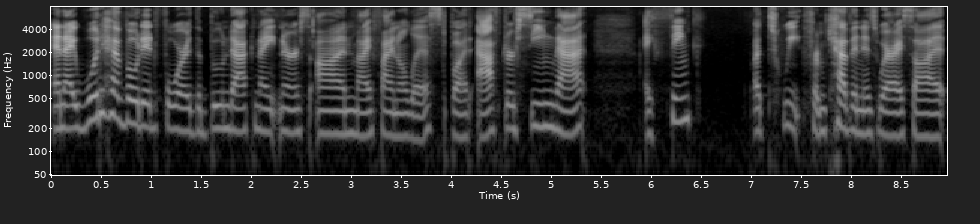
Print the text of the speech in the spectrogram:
And I would have voted for the Boondock Night Nurse on my final list, but after seeing that, I think a tweet from Kevin is where I saw it.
